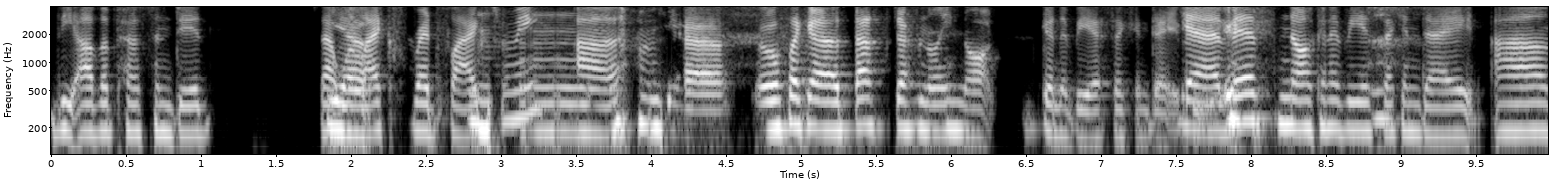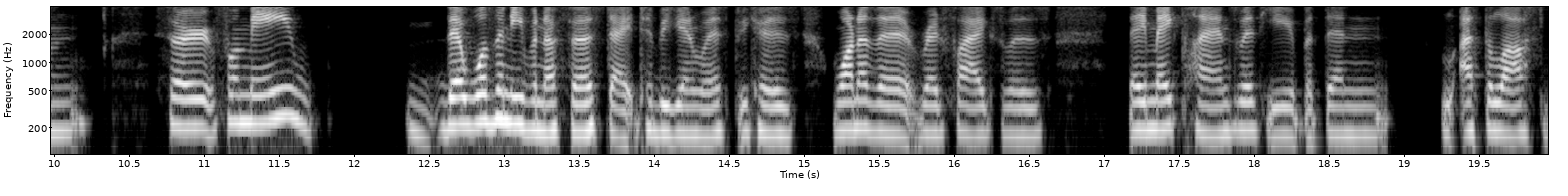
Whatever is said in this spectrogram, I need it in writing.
the other person did that Yeah. were like red flags for me Mm. um yeah. It was like a that's definitely not gonna be a second date. yeah there's not going to be a second date um so for me there wasn't even a first date to begin with because one of the red flags was they make plans with you but then at the last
